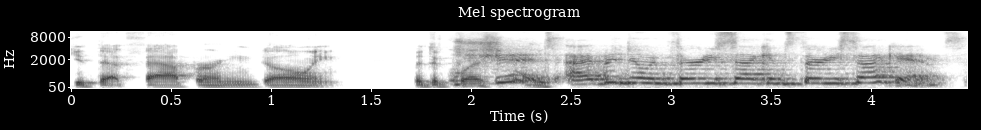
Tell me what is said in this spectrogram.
get that fat burning going. But the question Shit, is, I've been doing 30 seconds, 30 seconds.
